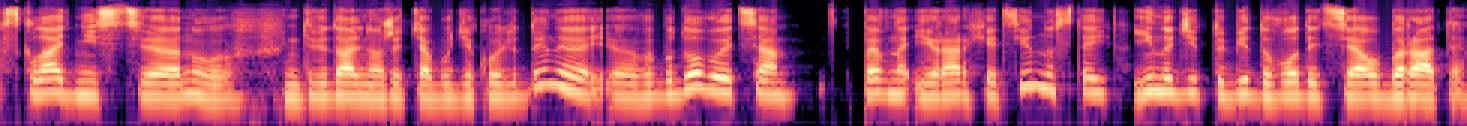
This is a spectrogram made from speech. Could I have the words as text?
складність е, ну, індивідуального життя будь-якої людини вибудовується певна ієрархія цінностей, іноді тобі доводиться обирати.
